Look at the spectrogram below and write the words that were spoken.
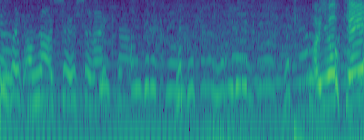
He's like, I'm not sure. Should I cry? I'm gonna cry. Look, look at him. Look, he's gonna. Look at him. Are you okay?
